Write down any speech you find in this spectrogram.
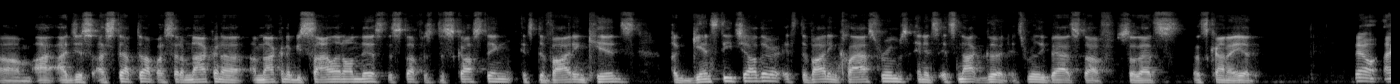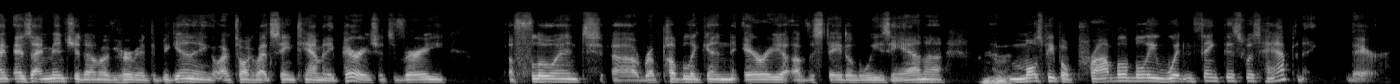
um, I, I, just I stepped up. I said I'm not gonna I'm not gonna be silent on this. This stuff is disgusting. It's dividing kids against each other. It's dividing classrooms, and it's it's not good. It's really bad stuff. So that's that's kind of it. Now, I, as I mentioned, I don't know if you heard me at the beginning. I talk about St. Tammany Parish. It's a very affluent uh, Republican area of the state of Louisiana. Mm-hmm. Most people probably wouldn't think this was happening there.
